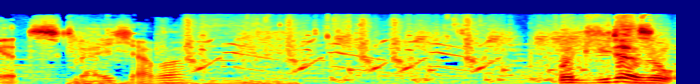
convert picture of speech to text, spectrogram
Jetzt gleich aber. Und wieder so.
